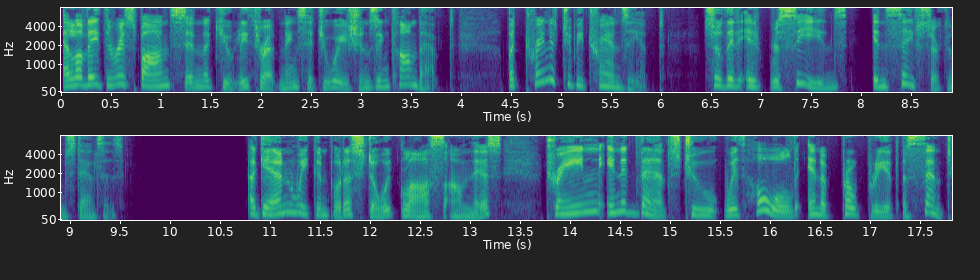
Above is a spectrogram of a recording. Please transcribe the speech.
elevate the response in acutely threatening situations in combat, but train it to be transient so that it recedes in safe circumstances. Again, we can put a stoic gloss on this. Train in advance to withhold inappropriate assent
